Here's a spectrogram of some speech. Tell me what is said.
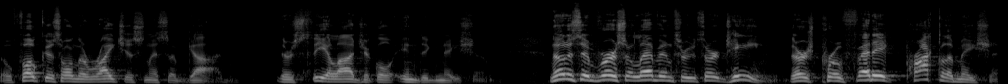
So focus on the righteousness of God. There's theological indignation. Notice in verse 11 through 13, there's prophetic proclamation.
